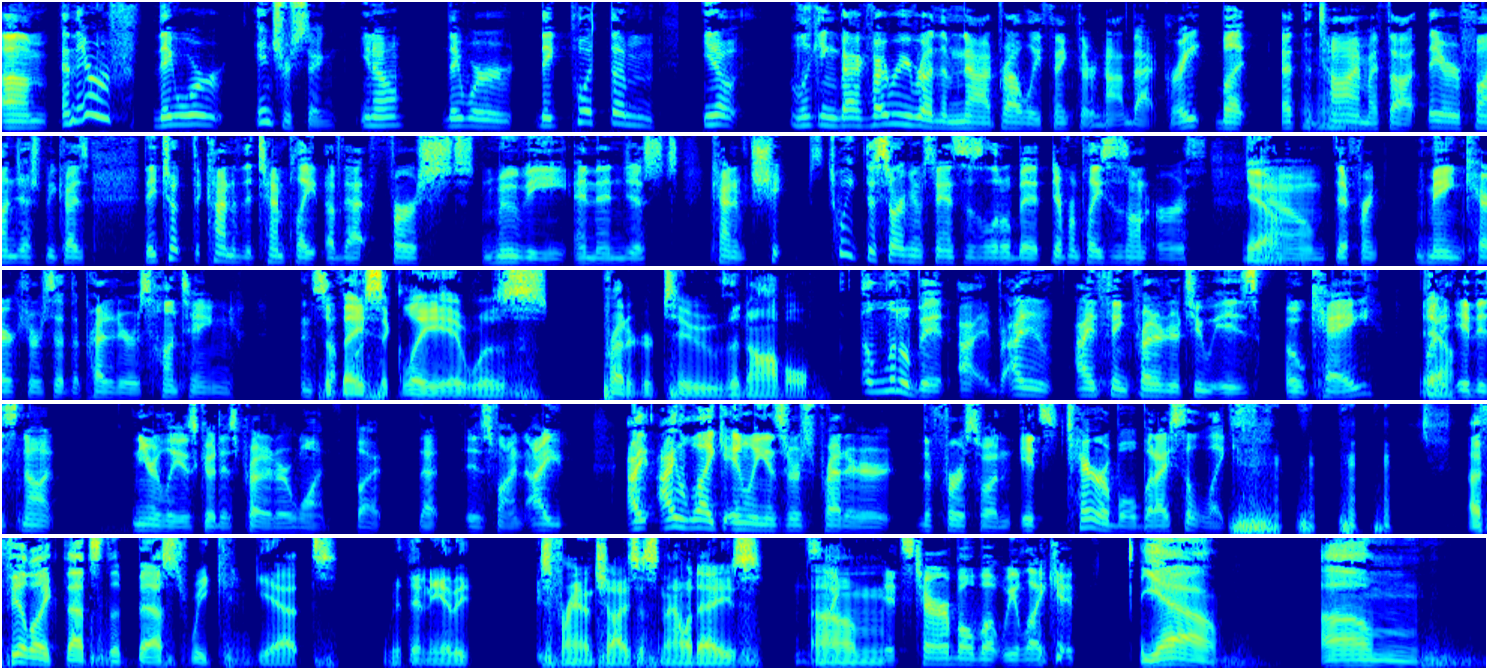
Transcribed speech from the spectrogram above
Um, and they were they were interesting. You know, they were they put them. You know, looking back, if I reread them now, I'd probably think they're not that great. But at the Mhm. time, I thought they were fun just because they took the kind of the template of that first movie and then just kind of ch- tweaked the circumstances a little bit. Different places on Earth, Yeah. you know, different main characters that the Predator is hunting and so stuff. like- basically, it was Predator Two, the novel. a little bit. I I I think Predator Two is okay, but Yeah. it is not nearly as good as Predator One. But that is fine. I I, I like Aliens vs Predator, the first one. It's terrible, but I still like it. I feel like that's the best we can get with any of these franchises nowadays. It's, like, Um, it's terrible, but we like it. Yeah. Um,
